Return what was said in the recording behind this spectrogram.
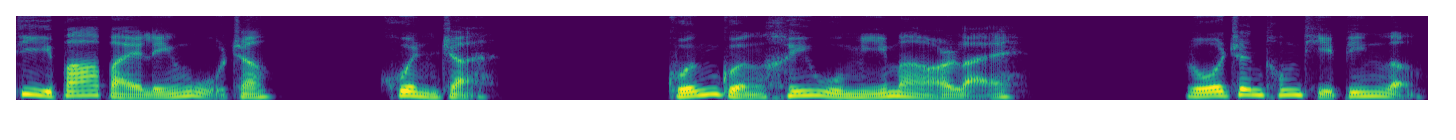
第八百零五章混战。滚滚黑雾弥漫而来，罗真通体冰冷。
